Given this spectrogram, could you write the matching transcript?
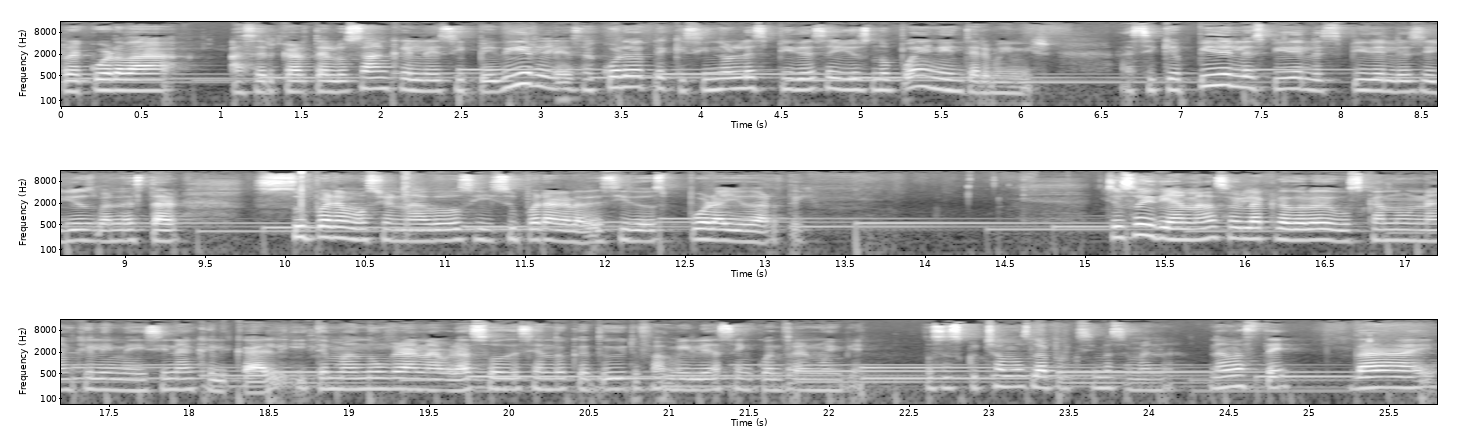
Recuerda acercarte a los ángeles y pedirles. Acuérdate que si no les pides ellos no pueden intervenir. Así que pídeles, pídeles, pídeles y ellos van a estar súper emocionados y súper agradecidos por ayudarte. Yo soy Diana, soy la creadora de Buscando un Ángel y Medicina Angelical y te mando un gran abrazo deseando que tú y tu familia se encuentren muy bien. Nos escuchamos la próxima semana. Namaste. Bye.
